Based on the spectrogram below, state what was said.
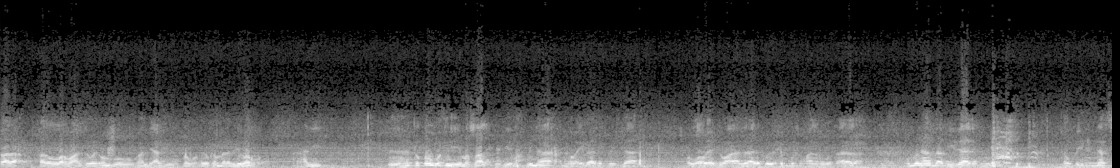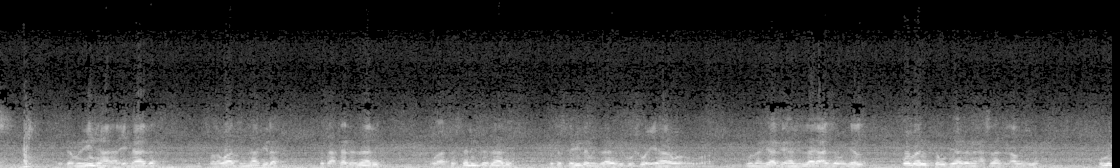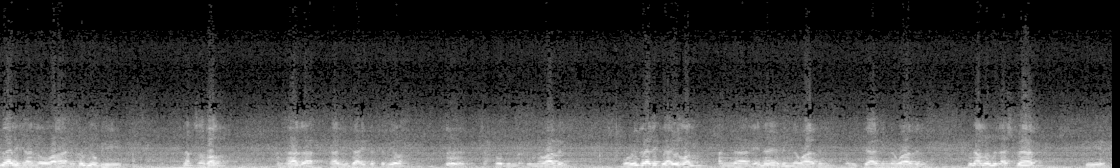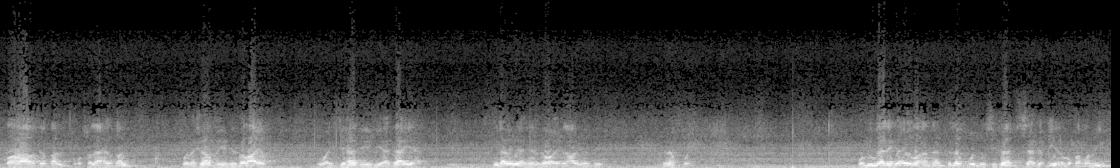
قال قال الله عز وجل انظروا هل لعبد يتطوع فيكمل به فرض الحديث التطوع فيه مصالح كثيرة؟ منها أنه عبادة لله والله يدعو على ذلك ويحبه سبحانه وتعالى. ومنها ما في ذلك من توطين النفس وتمرينها على العبادة والصلوات النافلة فتعتاد ذلك وتستلذ ذلك وتستفيد من ذلك بخشوعها ومناجاتها لله عز وجل وما يكتب في هذا من الحسنات العظيمة. ومن ذلك أن الله يكمل به نقص فرض. هذا هذه فائدة كبيرة. تحصل بالنوافل ومن ذلك أيضا أن العناية بالنوافل والاجتهاد في النوافل من أعظم الأسباب في طهارة القلب وصلاح القلب ونشاطه في الفرائض واجتهاده في أدائها إلى غير ذلك من الفوائد العظيمة في التنفل ومن ذلك أيضا أن التلفظ من صفات السابقين المقربين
